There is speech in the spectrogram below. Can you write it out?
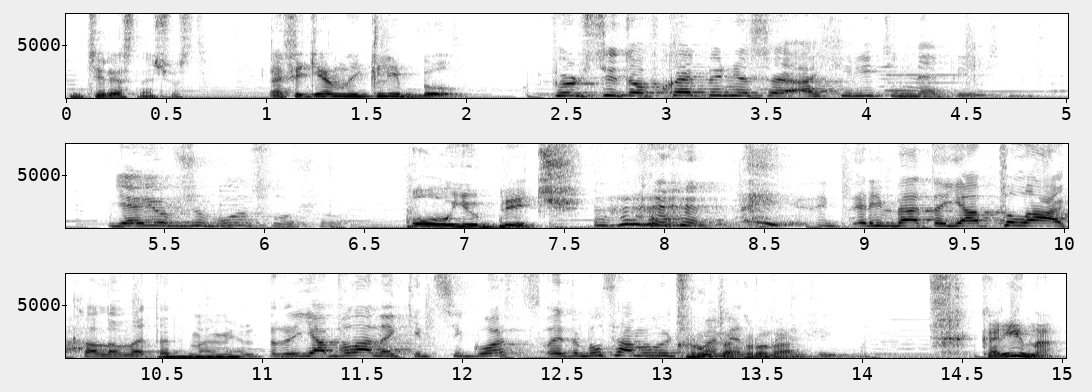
Интересное чувство. Офигенный клип был. Pursuit of Happiness охерительная песня. Я ее вживую слушала. Oh, you bitch. Ребята, я плакала в этот момент. Я была на Китси Гост. Это был самый лучший круто, момент круто. в моей жизни. Карина,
